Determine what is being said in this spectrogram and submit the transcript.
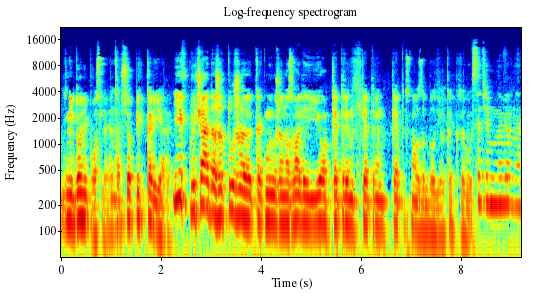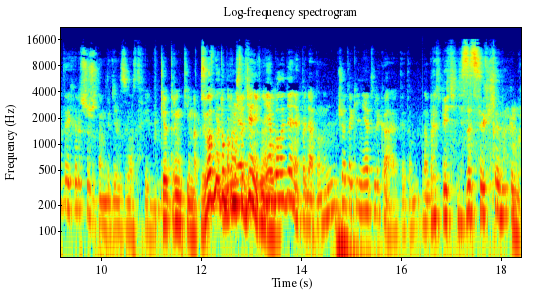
Ни до, ни после. Это все пик карьеры. И включая даже ту же, как мы уже назвали ее, Кэтрин, Кэтрин, Кэтрин, снова забыл ее, как зовут. Кстати, наверное, это и хорошо, что там таких звезд в фильме. Кэтрин Киннер. Звезд нету, потому Нет, что денег не, Не было. было денег, понятно, но ничего таки не отвлекает. Ты там на Брэд Питте не зациклен каком-то.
